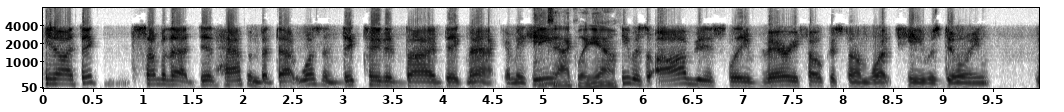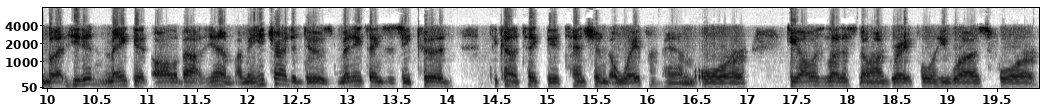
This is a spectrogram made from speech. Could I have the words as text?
You know, I think some of that did happen, but that wasn't dictated by Big Mac. I mean, he exactly, yeah, he was obviously very focused on what he was doing, but he didn't make it all about him. I mean, he tried to do as many things as he could to kind of take the attention away from him, or he always let us know how grateful he was for,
